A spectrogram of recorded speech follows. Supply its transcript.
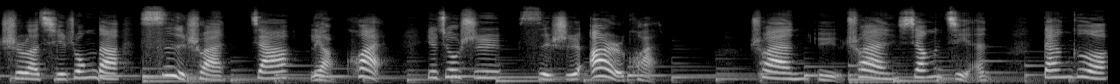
吃了其中的四串加两块。也就是四十二块，串与串相减，单个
